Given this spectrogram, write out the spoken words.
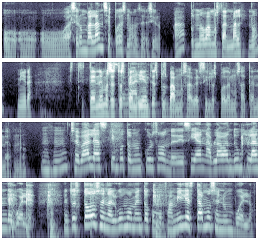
O, o, o hacer un balance, pues, ¿no? Es decir, ah, pues no vamos tan mal, ¿no? Mira, este, tenemos estos pendientes, pues vamos a ver si los podemos atender, ¿no? Se vale. Hace tiempo tomé un curso donde decían, hablaban de un plan de vuelo. Entonces todos en algún momento como familia estamos en un vuelo,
